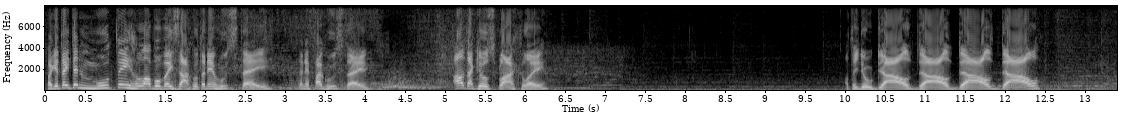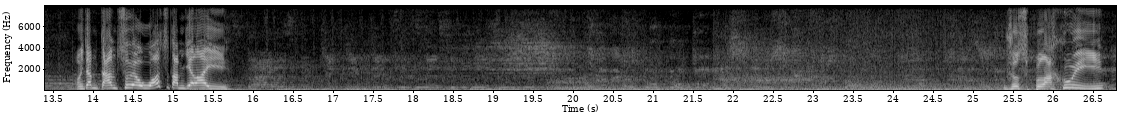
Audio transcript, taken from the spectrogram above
Pak je tady ten multihlavový záchod, ten je hustý. Ten je fakt hustý. Ale taky ho spláchli. A teď jdou dál, dál, dál, dál. Oni tam tancujou, a co tam dělají? Už ho splachují.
